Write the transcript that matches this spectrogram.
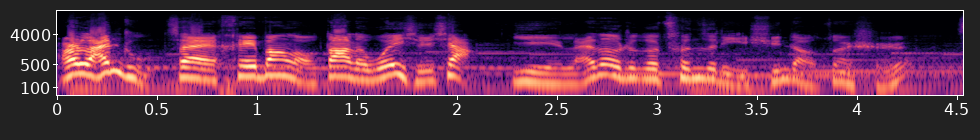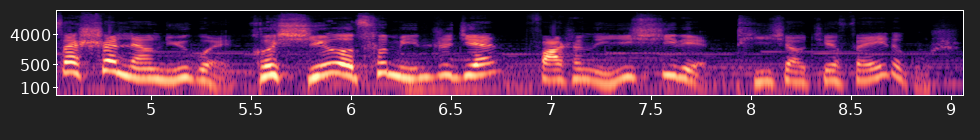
而男主在黑帮老大的威胁下，也来到这个村子里寻找钻石。在善良女鬼和邪恶村民之间，发生了一系列啼笑皆非的故事。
